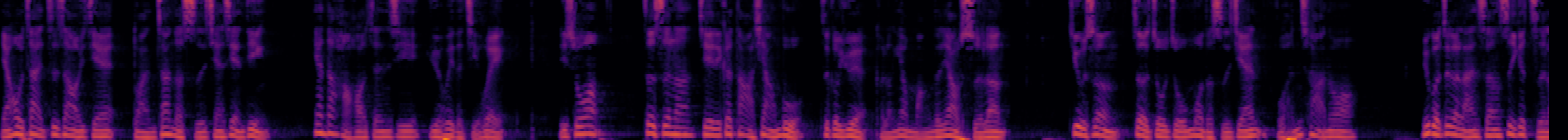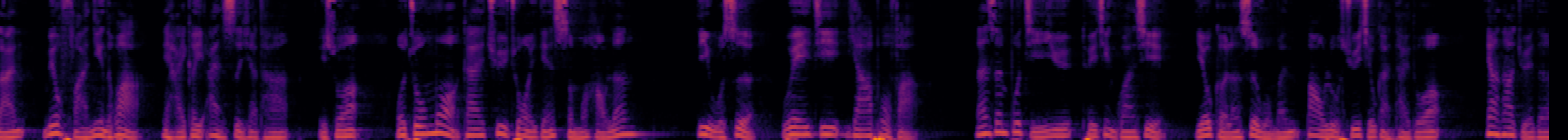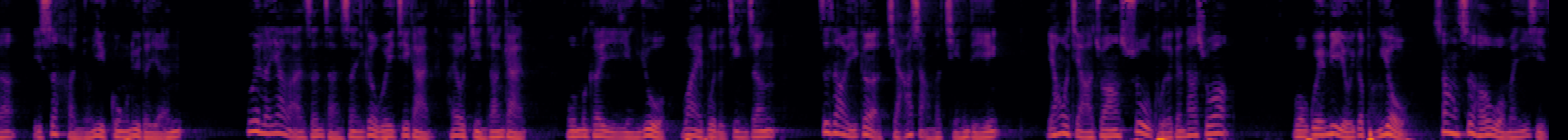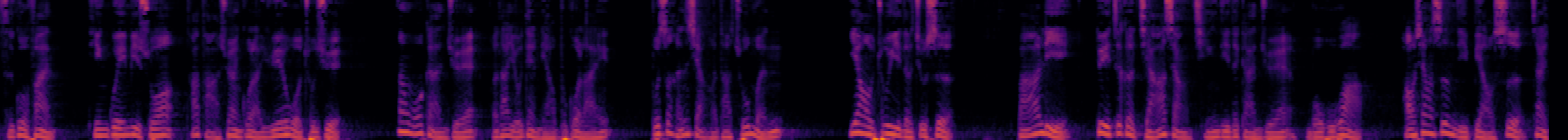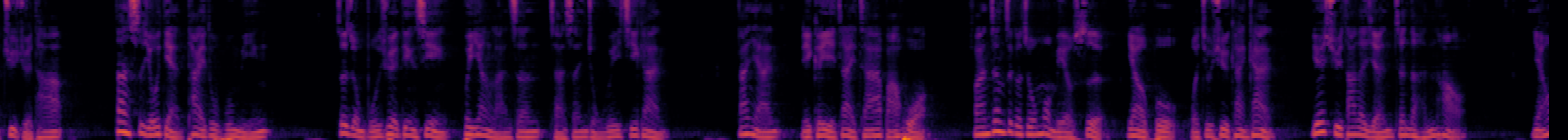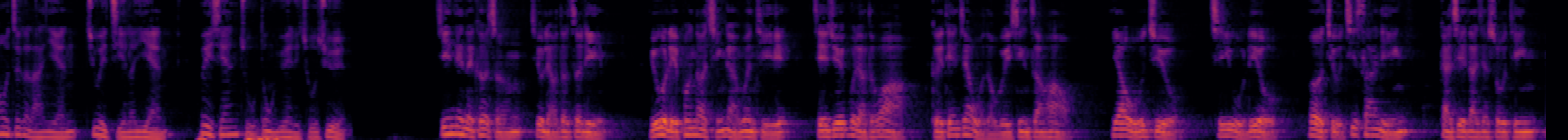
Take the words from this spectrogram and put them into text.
然后再制造一些短暂的时间限定，让他好好珍惜约会的机会。你说这次呢接一个大项目，这个月可能要忙得要死了。就剩这周周末的时间，我很惨哦。如果这个男生是一个直男，没有反应的话，你还可以暗示一下他。你说我周末该去做一点什么好呢？第五是危机压迫法。男生不急于推进关系，也有可能是我们暴露需求感太多，让他觉得你是很容易攻略的人。为了让男生产生一个危机感还有紧张感，我们可以引入外部的竞争，制造一个假想的情敌，然后假装诉苦的跟他说：“我闺蜜有一个朋友，上次和我们一起吃过饭，听闺蜜说她打算过来约我出去。”但我感觉和他有点聊不过来，不是很想和他出门。要注意的就是，把你对这个假想情敌的感觉模糊化，好像是你表示在拒绝他，但是有点态度不明。这种不确定性会让男生产生一种危机感。当然，你可以再加把火，反正这个周末没有事，要不我就去看看，也许他的人真的很好。然后这个男人就会急了眼。会先主动约你出去。今天的课程就聊到这里。如果你碰到情感问题解决不了的话，可添加我的微信账号幺五九七五六二九七三零。感谢大家收听。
